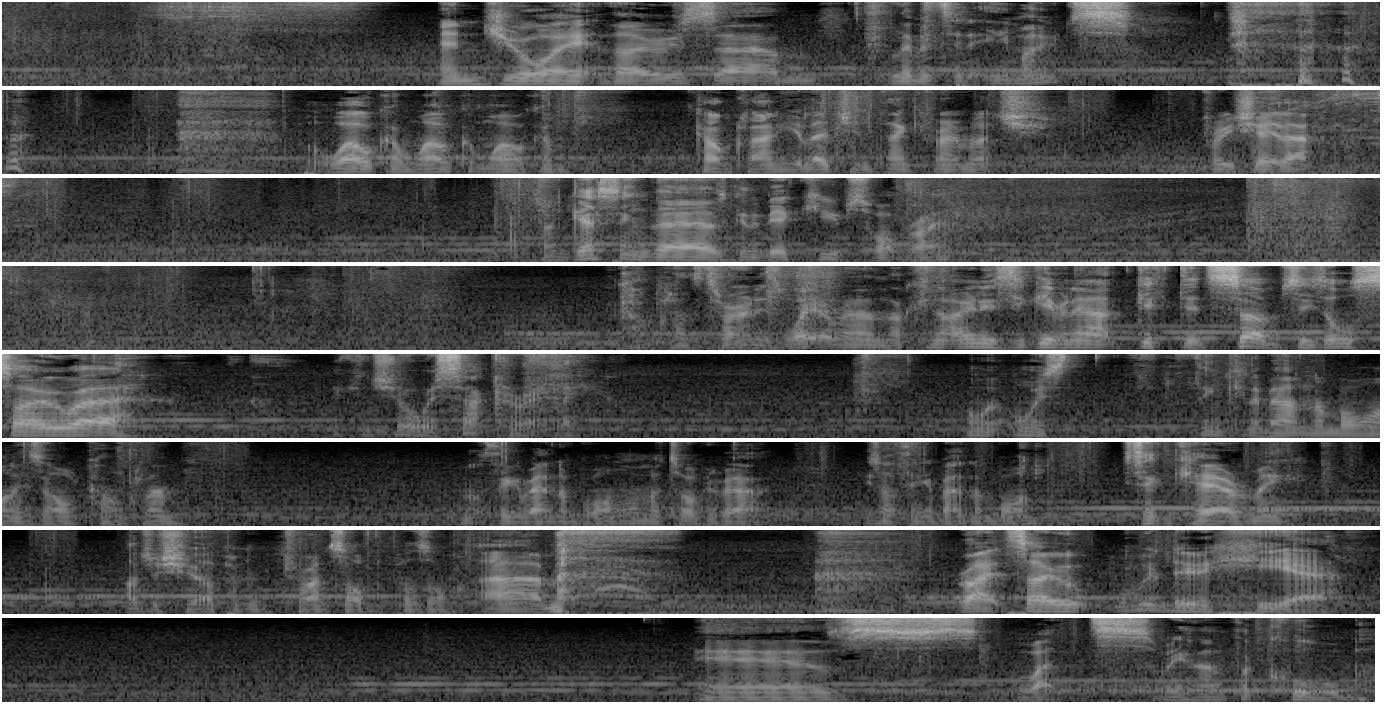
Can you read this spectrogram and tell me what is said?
Enjoy those um, limited emotes. welcome, welcome, welcome. Conclan, you legend. Thank you very much. Appreciate that. I'm guessing there's going to be a cube swap, right? Complan's throwing his weight around. Like, not only is he giving out gifted subs, he's also uh, making sure we're sat correctly. Always thinking about number one is old Conclan. Not thinking about number one. What am I talking about? He's not thinking about number one. He's taking care of me. I'll just shut up and try and solve the puzzle. Um, Right, so what to do here is what? We have a cube.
